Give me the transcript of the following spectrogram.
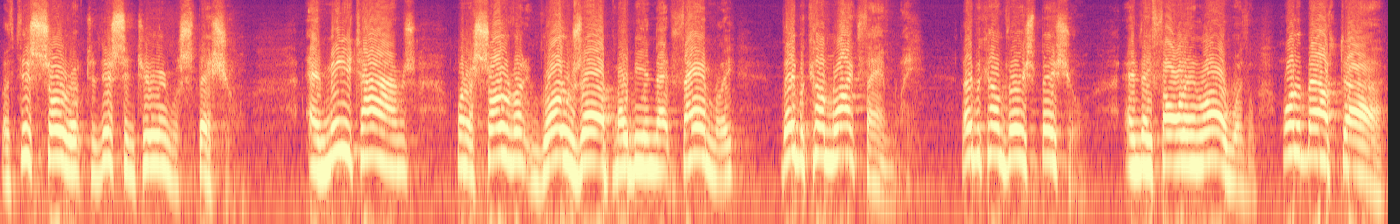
But this servant to this centurion was special. And many times when a servant grows up, maybe in that family, they become like family. They become very special. And they fall in love with them. What about, uh,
